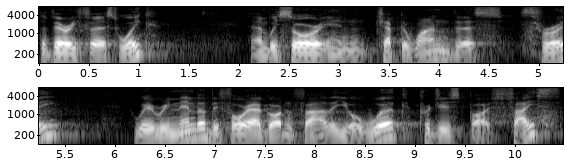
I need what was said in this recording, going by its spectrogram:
the very first week. And we saw in chapter 1, verse 3, we remember before our God and Father your work produced by faith,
